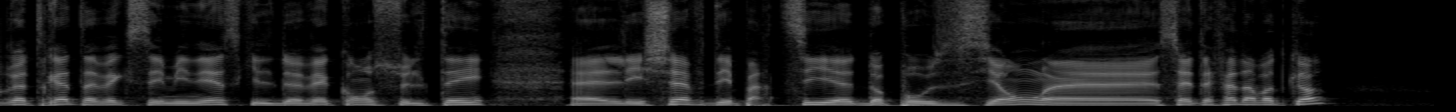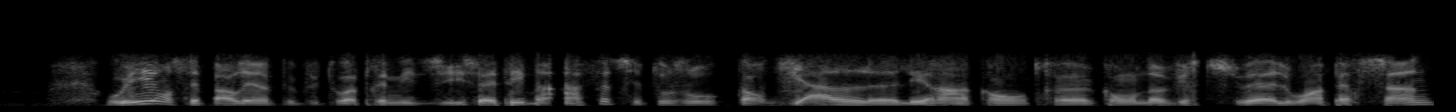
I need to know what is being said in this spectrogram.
retraite avec ses ministres qu'il devait consulter euh, les chefs des partis d'opposition. Ça a été fait dans votre cas? Oui, on s'est parlé un peu plus tôt après-midi. Ça a été, ben, en fait, c'est toujours cordial euh, les rencontres euh, qu'on a virtuelles ou en personne.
